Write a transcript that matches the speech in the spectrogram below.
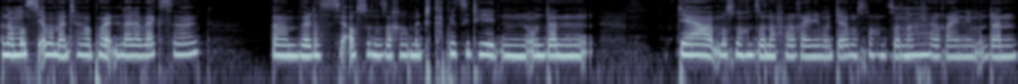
Und dann musste ich aber meinen Therapeuten leider wechseln. Ähm, weil das ist ja auch so eine Sache mit Kapazitäten und dann der muss noch einen Sonderfall reinnehmen und der muss noch einen Sonderfall reinnehmen und dann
